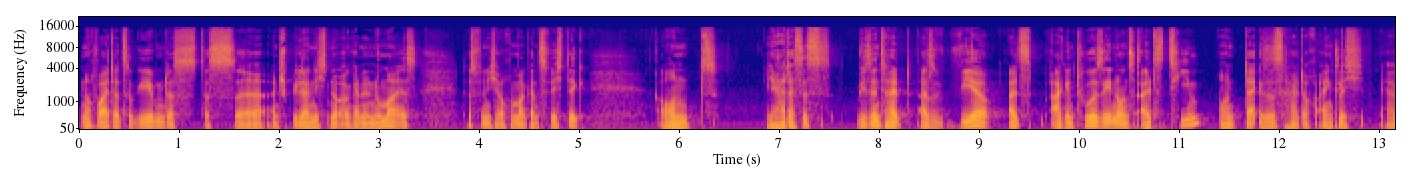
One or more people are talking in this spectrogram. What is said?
noch weiterzugeben, dass, dass äh, ein Spieler nicht nur irgendeine Nummer ist. Das finde ich auch immer ganz wichtig. Und ja, das ist, wir sind halt, also wir als Agentur sehen uns als Team und da ist es halt auch eigentlich, ja,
